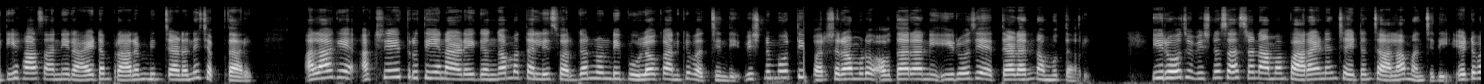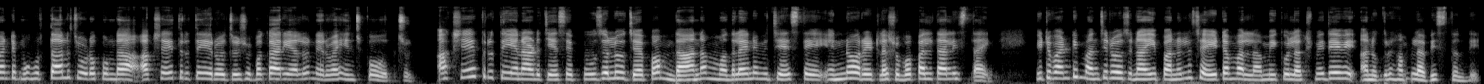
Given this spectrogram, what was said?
ఇతిహాసాన్ని రాయటం ప్రారంభించాడని చెప్తారు. అలాగే అక్షయ తృతీయ నాడే గంగమ్మ తల్లి స్వర్గం నుండి భూలోకానికి వచ్చింది. విష్ణుమూర్తి పరశురాముడు అవతారాన్ని ఈరోజే ఎత్తాడని నమ్ముతారు. ఈరోజు విష్ణు సహస్రనామం పారాయణం చేయటం చాలా మంచిది. ఎటువంటి ముహూర్తాలు చూడకుండా అక్షయ తృతీయ రోజు శుభకార్యాలు నిర్వహించుకోవచ్చు. అక్షయ తృతీయ నాడు చేసే పూజలు జపం దానం మొదలైనవి చేస్తే ఎన్నో రెట్ల శుభ ఫలితాలు ఇస్తాయి. ఇటువంటి మంచి రోజున ఈ పనులు చేయటం వల్ల మీకు లక్ష్మీదేవి అనుగ్రహం లభిస్తుంది.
